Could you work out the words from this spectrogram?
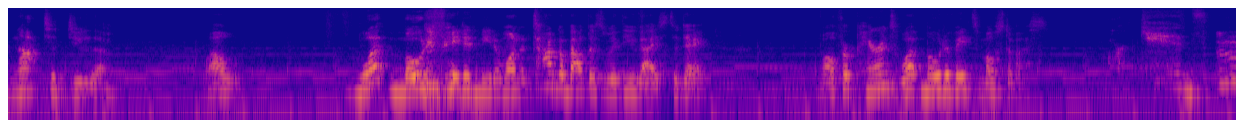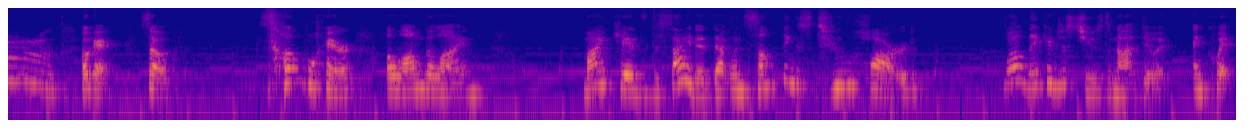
not to do them. Well, what motivated me to want to talk about this with you guys today? Well, for parents, what motivates most of us? Kids. Mm. Okay, so somewhere along the line, my kids decided that when something's too hard, well, they can just choose to not do it and quit.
